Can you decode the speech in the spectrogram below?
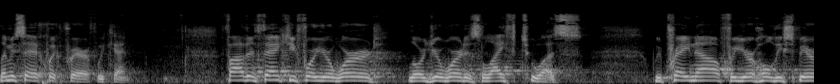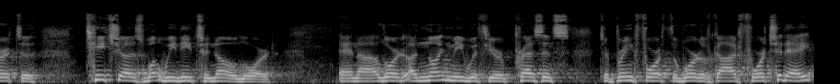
Let me say a quick prayer if we can. Father, thank you for your word. Lord, your word is life to us. We pray now for your Holy Spirit to teach us what we need to know, Lord. And uh, Lord, anoint me with your presence to bring forth the word of God for today,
